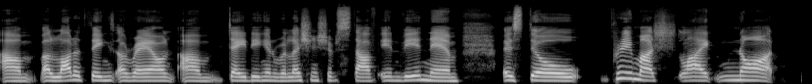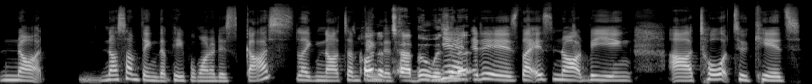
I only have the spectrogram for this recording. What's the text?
um, a lot of things around um, dating and relationship stuff in Vietnam is still pretty much like not not not something that people want to discuss like not something kind of that's taboo, isn't yeah, it? it is. Like it's not being uh, taught to kids,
